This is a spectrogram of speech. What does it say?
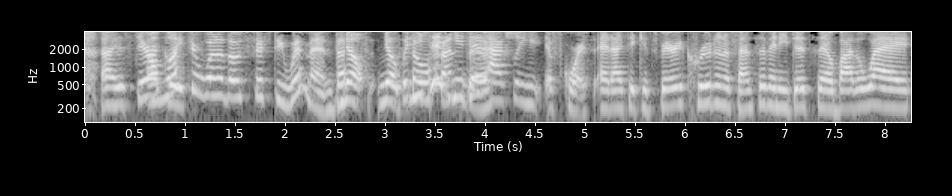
uh, hysterically. Unless you're one of those fifty women. That's no, no, but so he did. Offensive. He did did actually, he, of course, and I think it's very crude and offensive. And he did say, "Oh, by the way,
